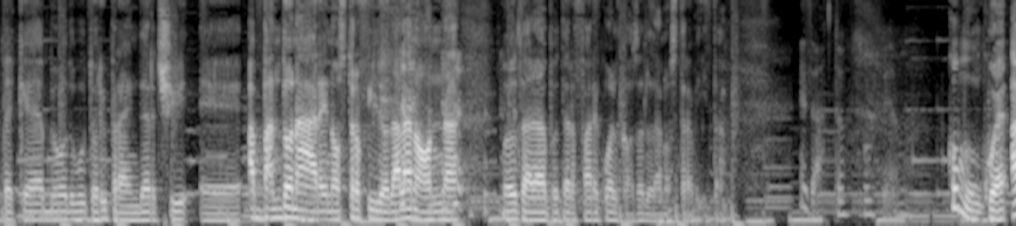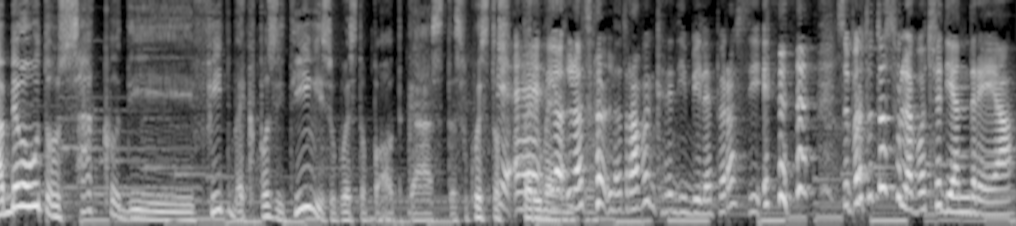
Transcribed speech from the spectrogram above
perché abbiamo dovuto riprenderci e abbandonare nostro figlio dalla nonna in modo tale da poter fare qualcosa della nostra vita. Esatto, confermo. Comunque, abbiamo avuto un sacco di feedback positivi su questo podcast, su questo Sì, eh, esperimento. lo, lo- lo trovo incredibile, però sì. Soprattutto sulla voce di Andrea,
